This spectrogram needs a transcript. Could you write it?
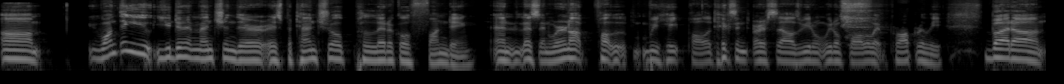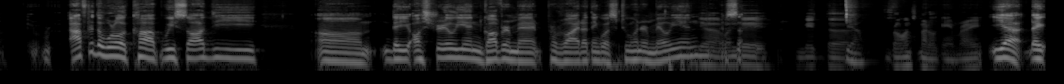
Um, one thing you you didn't mention there is potential political funding. And listen, we're not we hate politics and ourselves. We don't we don't follow it properly. But um, after the World Cup, we saw the um the Australian government provide I think was 200 million. Yeah, when so, they made the yeah. bronze medal game, right? Yeah, they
